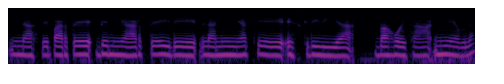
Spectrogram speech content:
y nace parte de mi arte y de la niña que escribía bajo esa niebla.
